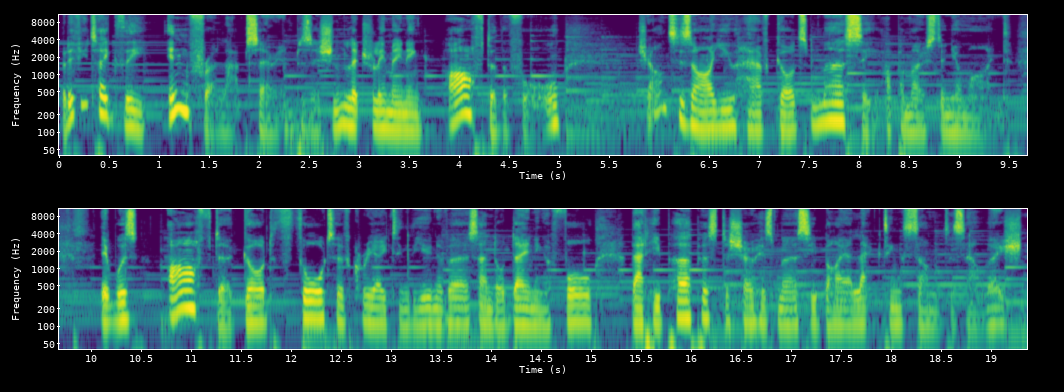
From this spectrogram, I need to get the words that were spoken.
But if you take the infralapsarian position, literally meaning after the fall, chances are you have God's mercy uppermost in your mind. It was after God thought of creating the universe and ordaining a fall that he purposed to show his mercy by electing some to salvation.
